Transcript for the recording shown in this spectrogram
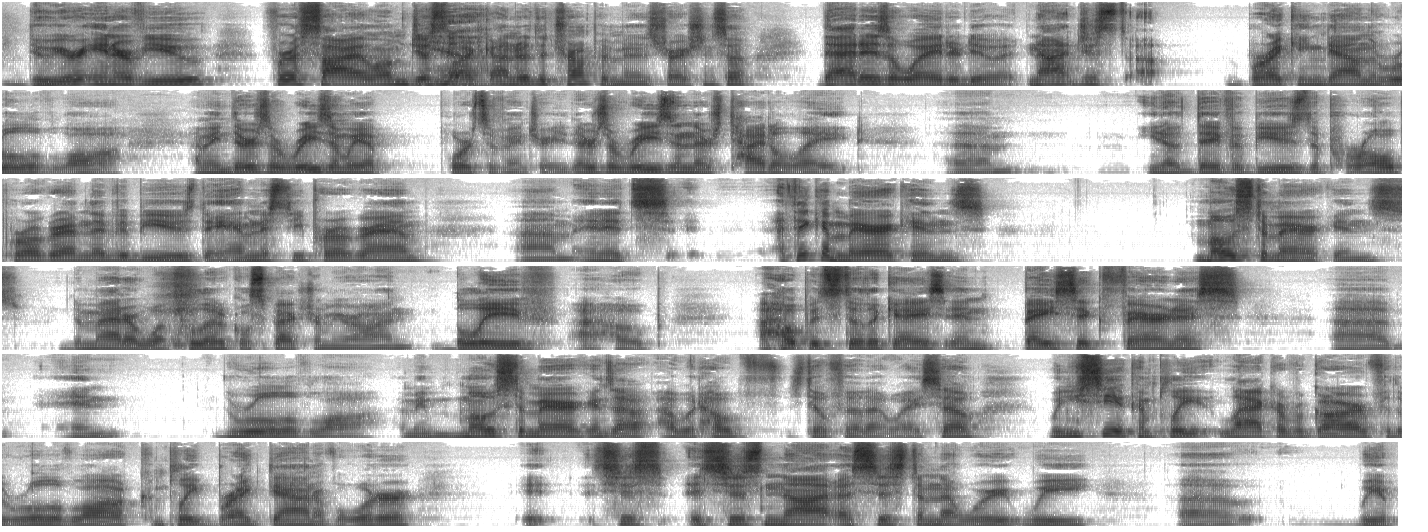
do your interview for asylum, just yeah. like under the Trump administration. So that is a way to do it, not just uh, breaking down the rule of law. I mean, there's a reason we have ports of entry. There's a reason there's Title Eight. Um, you know, they've abused the parole program, they've abused the amnesty program, um, and it's. I think Americans, most Americans, no matter what political spectrum you're on, believe. I hope. I hope it's still the case in basic fairness uh, and the rule of law. I mean, most Americans, I, I would hope, still feel that way. So when you see a complete lack of regard for the rule of law, complete breakdown of order, it, it's just it's just not a system that we we uh, we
